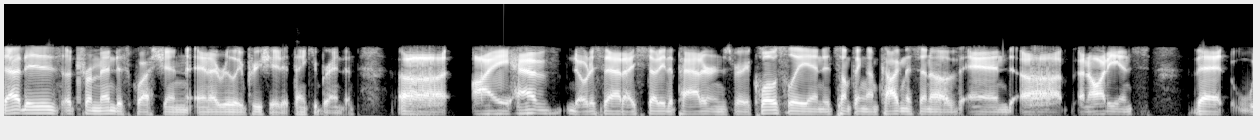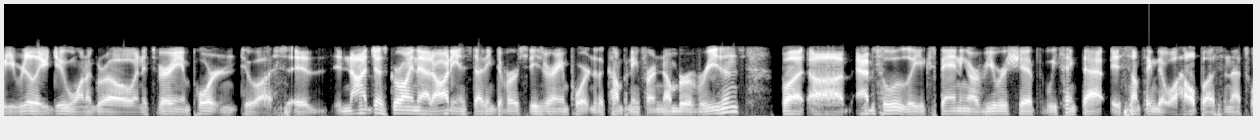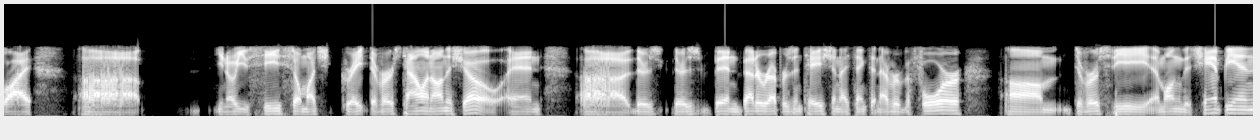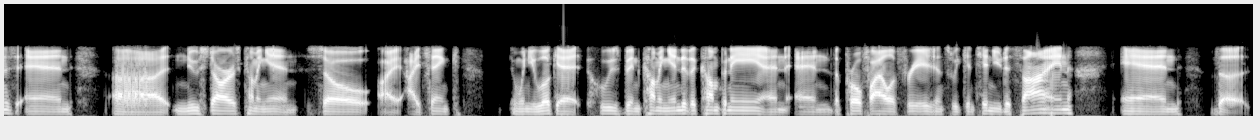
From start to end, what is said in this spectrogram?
That is a tremendous question, and I really appreciate it. Thank you, Brandon. Uh, I have noticed that I study the patterns very closely, and it's something I'm cognizant of, and uh, an audience that we really do want to grow, and it's very important to us. It, not just growing that audience. I think diversity is very important to the company for a number of reasons, but uh, absolutely expanding our viewership. We think that is something that will help us, and that's why uh, you know you see so much great diverse talent on the show. And uh, there's there's been better representation I think than ever before. Um, diversity among the champions and uh, new stars coming in. So I, I think when you look at who's been coming into the company and and the profile of free agents we continue to sign and the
